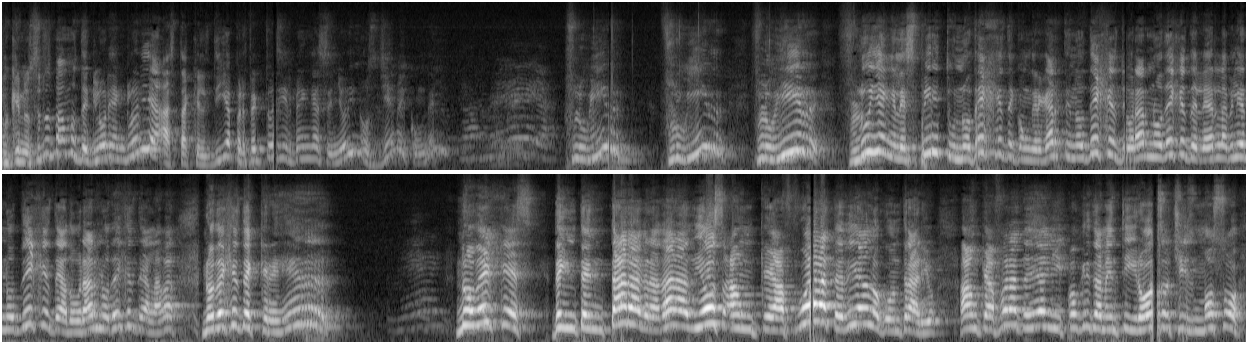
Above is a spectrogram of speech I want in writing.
Porque nosotros vamos de gloria en gloria hasta que el día perfecto es decir, venga el Señor y nos lleve con Él. Fluir, fluir, fluir, fluye en el Espíritu. No dejes de congregarte, no dejes de orar, no dejes de leer la Biblia, no dejes de adorar, no dejes de alabar, no dejes de creer. No dejes de intentar agradar a Dios, aunque afuera te digan lo contrario, aunque afuera te digan hipócrita, mentiroso, chismoso,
